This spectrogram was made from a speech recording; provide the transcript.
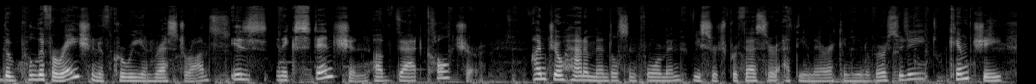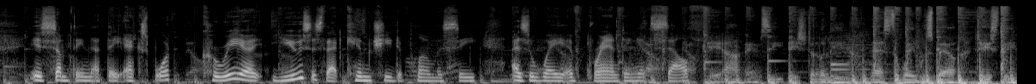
The proliferation of Korean restaurants is an extension of that culture. I'm Johanna Mendelson Forman, research professor at the American University. Kimchi is something that they export. Korea uses that kimchi diplomacy as a way of branding itself. That's the way we spell tasty.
